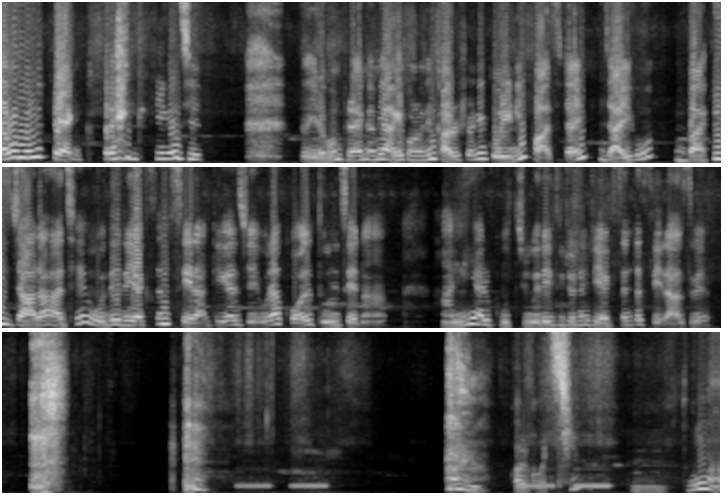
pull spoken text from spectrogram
তখন বলবে প্র্যাঙ্ক প্র্যাঙ্ক ঠিক আছে? তো এরকম প্র্যাঙ্ক আমি আগে কোনোদিন কারোর সঙ্গে করিনি ফার্স্ট টাইম যাই হোক, বাকি যারা আছে, ওদের রিয়াকশন সেরা, ঠিক আছে? ওরা কল তুলছে না। হানি আর কুচু ওদের দুজনের রিয়াকশনটা সেরা আসবে। কল করছি। তুল না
